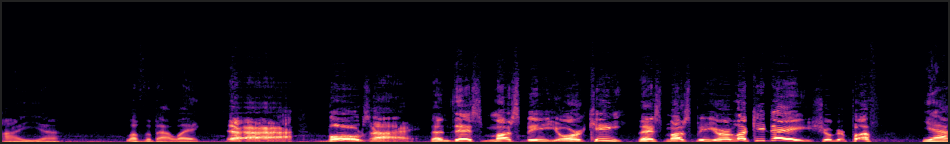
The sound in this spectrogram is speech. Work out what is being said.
I, uh, love the ballet. Bullseye! Then this must be your key. This must be your lucky day, Sugar Puff. Yeah,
